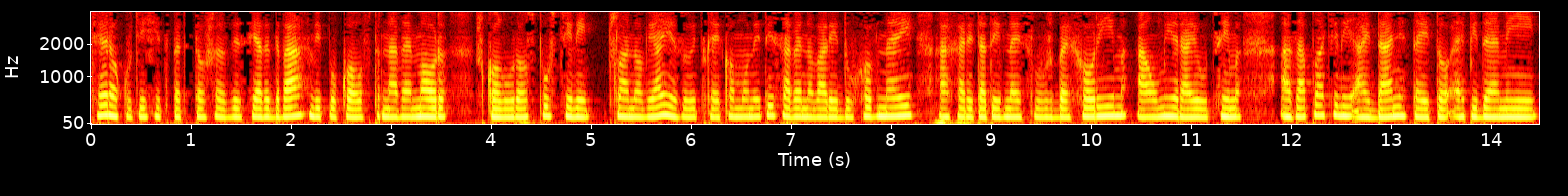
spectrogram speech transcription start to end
Lete roku 1562 vypukol v Trnave mor. Školu rozpustili. Členovia jezuitskej komunity sa venovali duchovnej a charitatívnej službe chorým a umírajúcim a zaplatili aj daň tejto epidémii.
